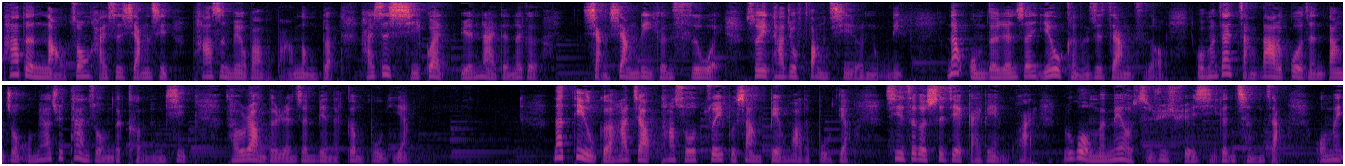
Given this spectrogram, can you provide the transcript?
他的脑中还是相信他是没有办法把它弄断，还是习惯原来的那个。想象力跟思维，所以他就放弃了努力。那我们的人生也有可能是这样子哦。我们在长大的过程当中，我们要去探索我们的可能性，才会让我们的人生变得更不一样。那第五个，他叫他说追不上变化的步调。其实这个世界改变很快，如果我们没有持续学习跟成长，我们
